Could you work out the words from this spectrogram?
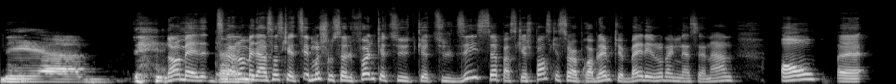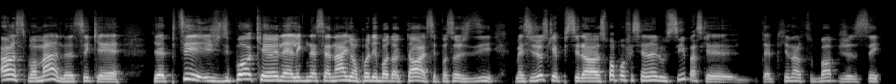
Mais euh, non, mais, non, mais dans le sens que, tu sais, moi, je trouve ça le fun que tu, que tu le dises, ça, parce que je pense que c'est un problème que ben des gens dans le national ont euh, en ce moment, là. C'est que, que tu sais, je dis pas que la Ligue nationale, ils ont pas des bons docteurs, c'est pas ça que je dis. Mais c'est juste que, c'est un sport professionnel aussi, parce que t'es impliqué dans le football, puis je le sais.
